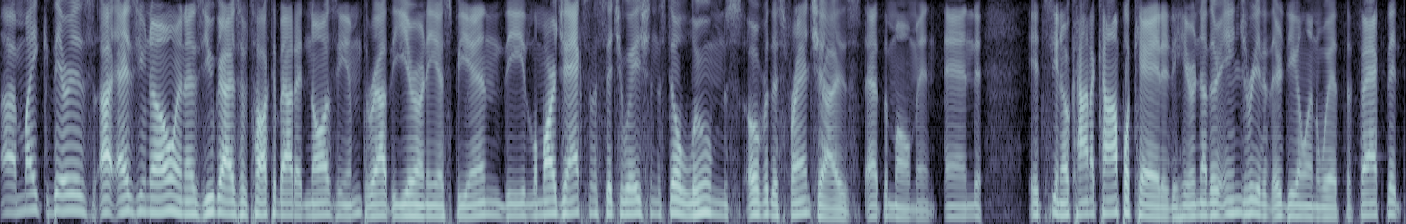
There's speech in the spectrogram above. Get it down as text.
Uh, Mike, there is, uh, as you know, and as you guys have talked about ad nauseum throughout the year on ESPN, the Lamar Jackson situation still looms over this franchise at the moment, and it's you know kind of complicated here. Another injury that they're dealing with, the fact that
